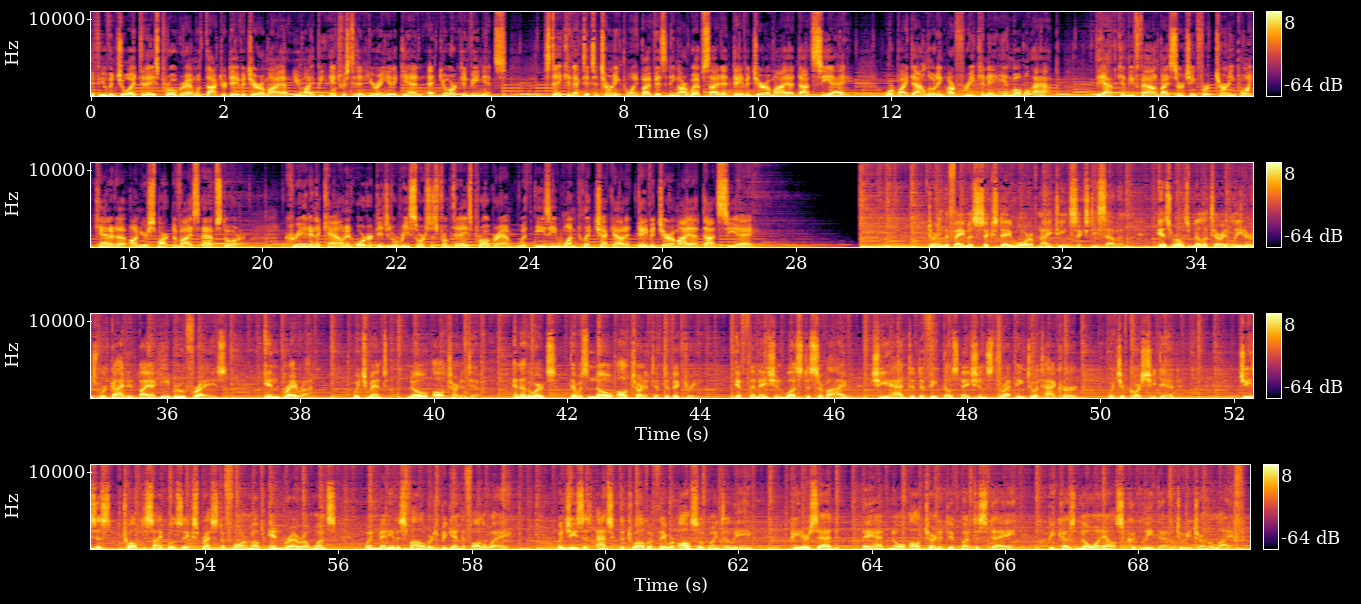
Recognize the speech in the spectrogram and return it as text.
If you've enjoyed today's program with Dr. David Jeremiah, you might be interested in hearing it again at your convenience. Stay connected to Turning Point by visiting our website at davidjeremiah.ca or by downloading our free Canadian mobile app. The app can be found by searching for Turning Point Canada on your smart device app store. Create an account and order digital resources from today's program with easy one click checkout at davidjeremiah.ca. During the famous Six Day War of 1967, Israel's military leaders were guided by a Hebrew phrase, in brera, which meant no alternative. In other words, there was no alternative to victory. If the nation was to survive, she had to defeat those nations threatening to attack her, which of course she did. Jesus' twelve disciples expressed a form of in brera once when many of his followers began to fall away. When Jesus asked the twelve if they were also going to leave, Peter said they had no alternative but to stay because no one else could lead them to eternal life.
